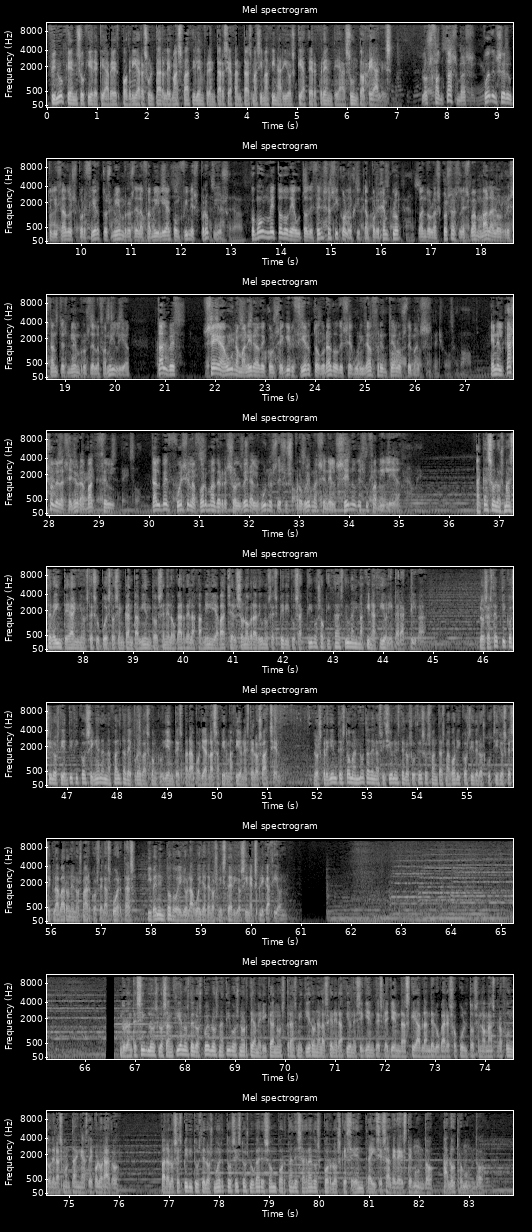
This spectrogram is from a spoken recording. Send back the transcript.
Finucane sugiere que a vez podría resultarle más fácil enfrentarse a fantasmas imaginarios que hacer frente a asuntos reales. Los fantasmas pueden ser utilizados por ciertos miembros de la familia con fines propios, como un método de autodefensa psicológica, por ejemplo, cuando las cosas les van mal a los restantes miembros de la familia. Tal vez sea una manera de conseguir cierto grado de seguridad frente a los demás. En el caso de la señora Batzel, tal vez fuese la forma de resolver algunos de sus problemas en el seno de su familia. ¿Acaso los más de 20 años de supuestos encantamientos en el hogar de la familia Bachel son obra de unos espíritus activos o quizás de una imaginación hiperactiva? Los escépticos y los científicos señalan la falta de pruebas concluyentes para apoyar las afirmaciones de los Bachel. Los creyentes toman nota de las visiones de los sucesos fantasmagóricos y de los cuchillos que se clavaron en los marcos de las puertas, y ven en todo ello la huella de los misterios sin explicación. Durante siglos los ancianos de los pueblos nativos norteamericanos transmitieron a las generaciones siguientes leyendas que hablan de lugares ocultos en lo más profundo de las montañas de Colorado. Para los espíritus de los muertos estos lugares son portales sagrados por los que se entra y se sale de este mundo, al otro mundo.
